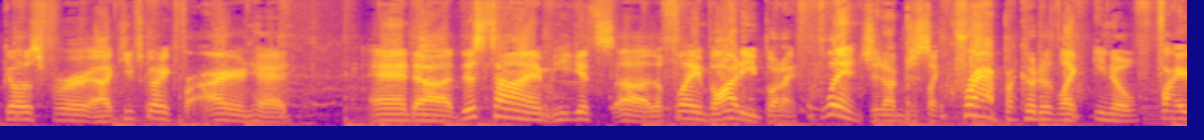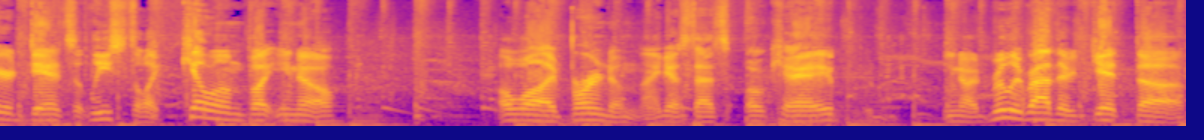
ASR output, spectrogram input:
goes for uh, keeps going for Iron Head. And uh, this time he gets uh, the flame body, but I flinch and I'm just like crap. I could have like you know fired dance at least to like kill him, but you know, oh well, I burned him. I guess that's okay. You know, I'd really rather get the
